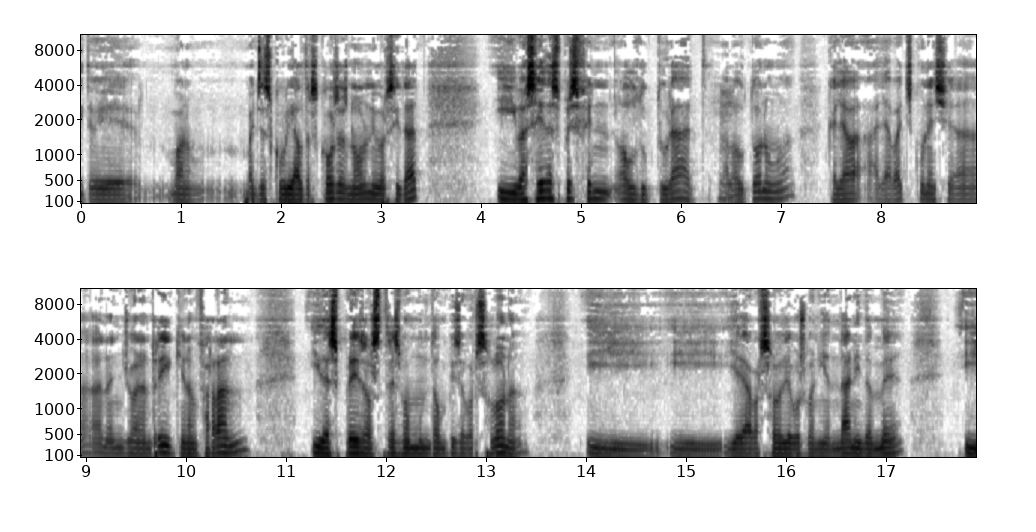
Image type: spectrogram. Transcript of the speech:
i també, bueno, vaig descobrir altres coses, no?, a la universitat i va ser després fent el doctorat mm. a l'Autònoma que allà, allà vaig conèixer en Joan Enric i en Ferran i després els tres van muntar un pis a Barcelona i, i, i allà a Barcelona llavors venia en Dani també i,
